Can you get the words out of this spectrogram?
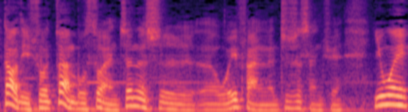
到底说算不算，真的是呃违反了知识产权，因为。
